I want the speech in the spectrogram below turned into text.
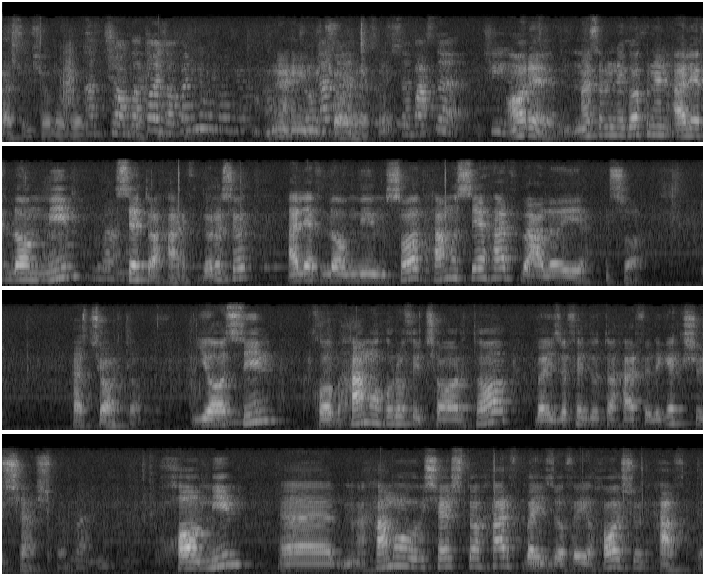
هست انشالله باز. تا نه این 14 تاست بسته چی؟ آره مثلا نگاه کنین الف لام میم سه تا حرف درست شد؟ الف لام میم صاد همون سه حرف به علای صاد. پس چهار تا. یاسین خب همون حروف چهار تا به اضافه دو تا حرف دیگه که شد شش تا. حامیم همون شش تا حرف به اضافه ها شد هفت تا.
